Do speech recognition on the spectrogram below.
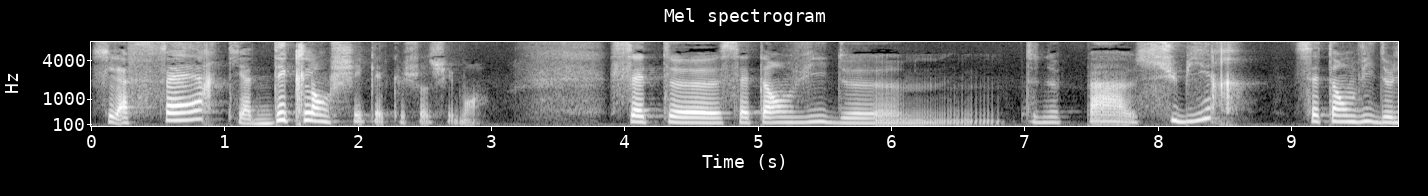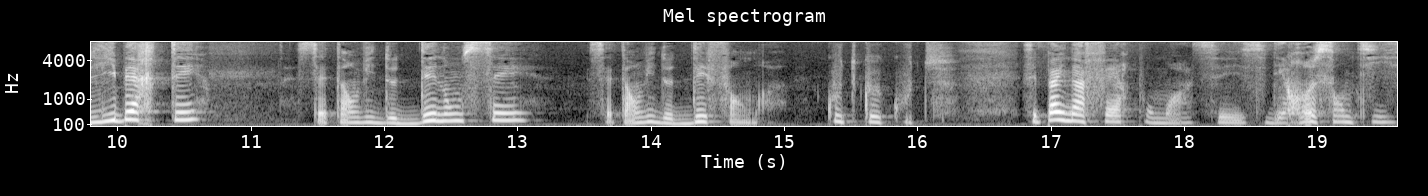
C'est l'affaire qui a déclenché quelque chose chez moi cette, euh, cette envie de, de ne pas subir, cette envie de liberté, cette envie de dénoncer, cette envie de défendre, coûte que coûte. C'est pas une affaire pour moi, c'est des ressentis,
